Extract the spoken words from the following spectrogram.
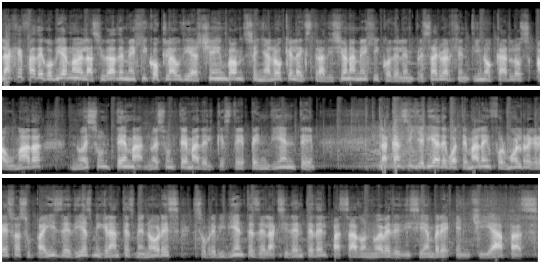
La jefa de gobierno de la Ciudad de México, Claudia Sheinbaum, señaló que la extradición a México del empresario argentino Carlos Ahumada no es un tema, no es un tema del que esté pendiente. La Cancillería de Guatemala informó el regreso a su país de 10 migrantes menores sobrevivientes del accidente del pasado 9 de diciembre en Chiapas.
